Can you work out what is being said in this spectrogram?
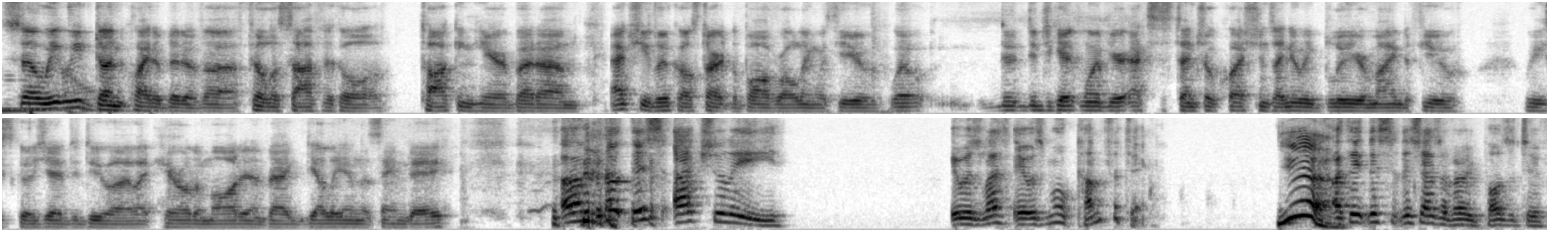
So we, we've done quite a bit of uh, philosophical talking here, but um, actually, Luke, I'll start the ball rolling with you. Well, did, did you get one of your existential questions? I know we blew your mind a few weeks ago. You had to do uh, like Harold and Maude and Evangelion the same day. um, no, this actually, it was less. It was more comforting. yeah I think this this has a very positive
